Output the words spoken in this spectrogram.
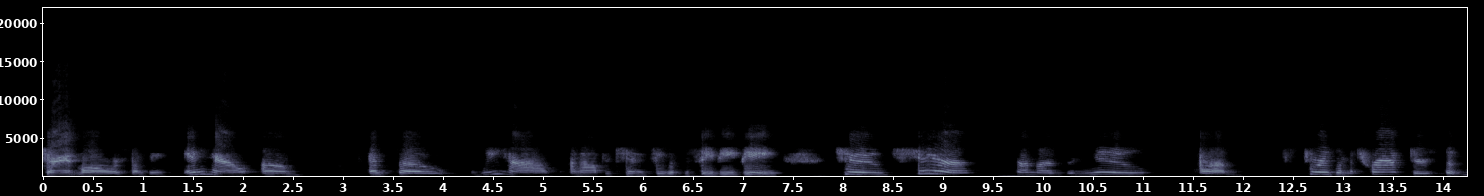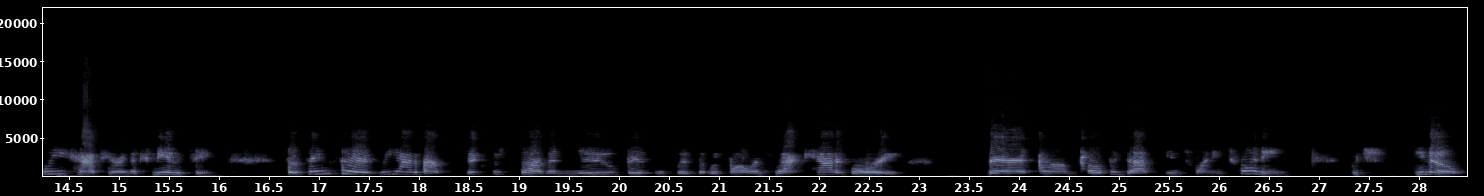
giant mall or something. Anyhow, um, and so we have an opportunity with the CVB to share some of the new um, tourism attractors that we have here in the community. So things that we had about six or seven new businesses that would fall into that category that um, opened up in 2020, which, you know,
